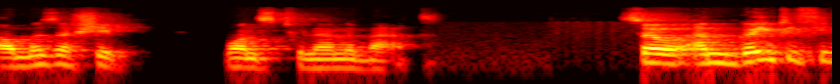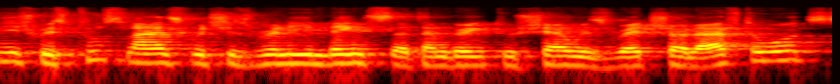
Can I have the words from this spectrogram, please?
our mothership wants to learn about. So I'm going to finish with two slides, which is really links that I'm going to share with Rachel afterwards.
